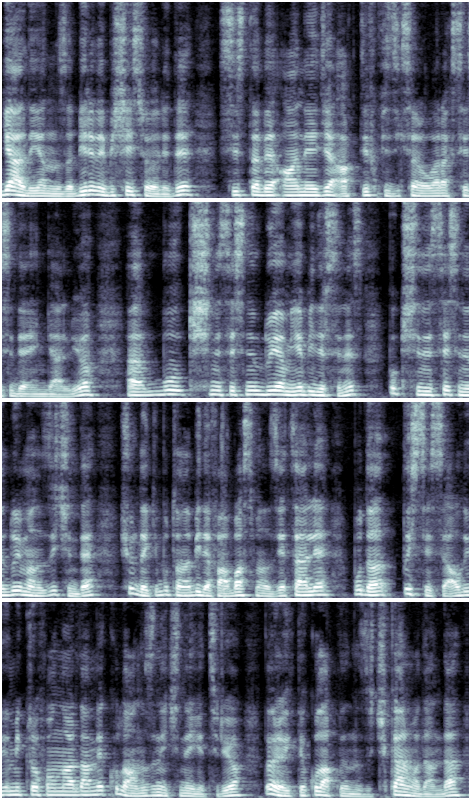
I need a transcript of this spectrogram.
geldi yanınıza biri ve bir şey söyledi. Siz tabi ANC aktif fiziksel olarak sesi de engelliyor. Bu kişinin sesini duyamayabilirsiniz. Bu kişinin sesini duymanız için de şuradaki butona bir defa basmanız yeterli. Bu da dış sesi alıyor mikrofonlardan ve kulağınızın içine getiriyor. Böylelikle kulaklığınızı çıkarmadan da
